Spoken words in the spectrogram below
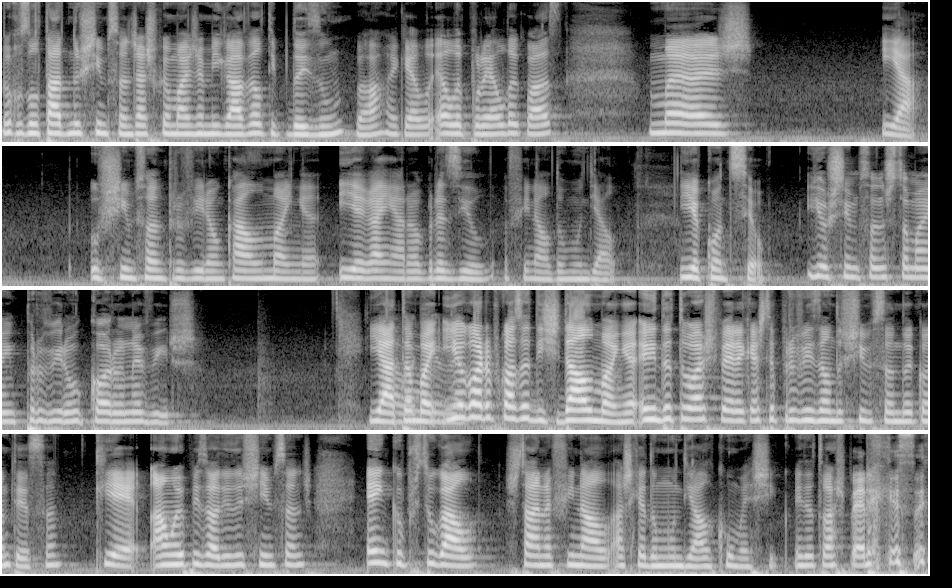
O resultado nos Simpsons acho que foi mais amigável, tipo 2-1, vá, aquela, ela por ela quase. Mas, yeah, os Simpsons previram que a Alemanha ia ganhar ao Brasil a final do Mundial. E aconteceu. E os Simpsons também previram o coronavírus. Yeah, também. E agora, por causa disto, da Alemanha, ainda estou à espera que esta previsão dos Simpsons aconteça. Que é, há um episódio dos Simpsons em que Portugal está na final, acho que é do Mundial, com o México. Ainda estou à espera que esse,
